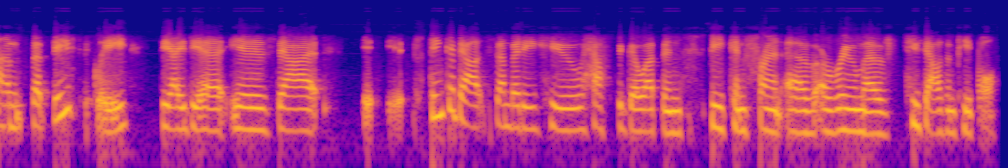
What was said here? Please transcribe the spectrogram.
Um, but basically, the idea is that it, it, think about somebody who has to go up and speak in front of a room of 2,000 people.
